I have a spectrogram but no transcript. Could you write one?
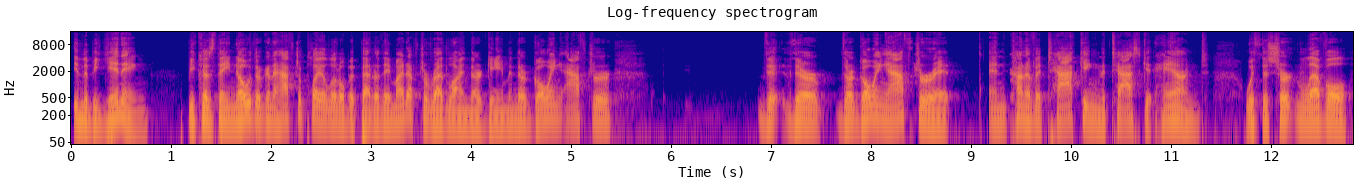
in the beginning because they know they're going to have to play a little bit better. They might have to redline their game and they're going after they're they're going after it and kind of attacking the task at hand with a certain level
